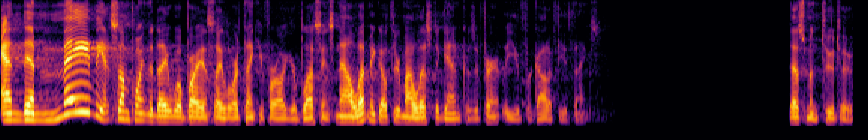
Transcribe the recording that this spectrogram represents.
and then maybe at some point in the day we'll pray and say, Lord, thank you for all your blessings. Now let me go through my list again because apparently you forgot a few things. Desmond Tutu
